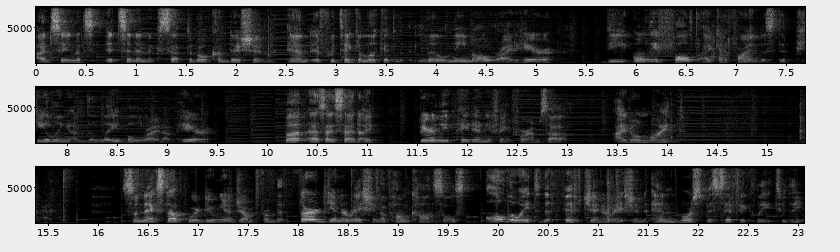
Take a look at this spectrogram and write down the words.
I'd say it's, it's in an acceptable condition. And if we take a look at Little Nemo right here, the only fault I can find is the peeling of the label right up here. But as I said, I barely paid anything for him, so I don't mind. So next up, we're doing a jump from the third generation of home consoles all the way to the fifth generation, and more specifically to the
